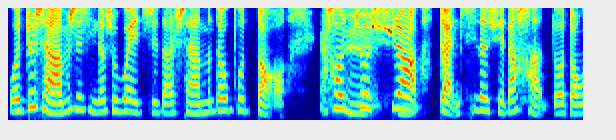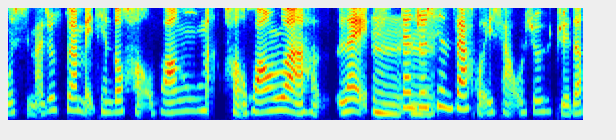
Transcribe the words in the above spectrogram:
我对什么事情都是未知的，什么都不懂，然后就嗯需要短期的学到很多东西嘛。就虽然每天都很慌慢、很慌乱、很累，但就现在回想，我就觉得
